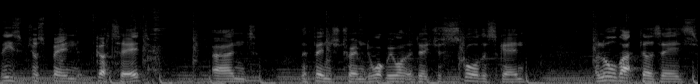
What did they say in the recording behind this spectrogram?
these have just been gutted, and the fins trimmed. What we want to do is just score the skin, and all that does is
